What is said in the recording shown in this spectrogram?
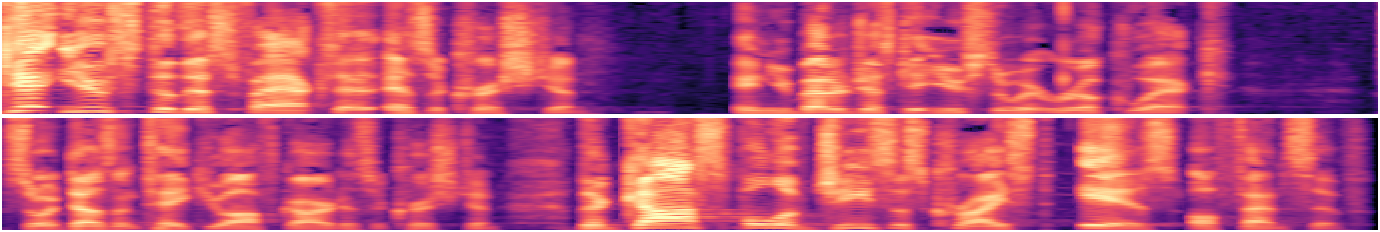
Get used to this fact as a Christian. And you better just get used to it real quick so it doesn't take you off guard as a Christian. The gospel of Jesus Christ is offensive.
